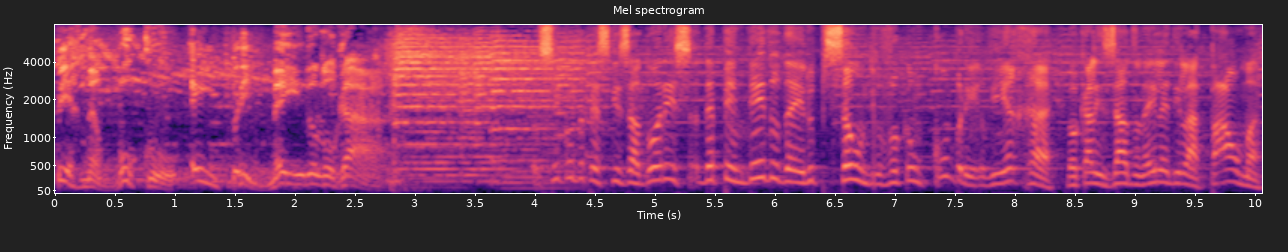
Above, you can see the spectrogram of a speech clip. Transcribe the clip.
Pernambuco, em primeiro lugar. Segundo pesquisadores, dependendo da erupção do vulcão Cumbre Vieja, localizado na ilha de La Palma,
